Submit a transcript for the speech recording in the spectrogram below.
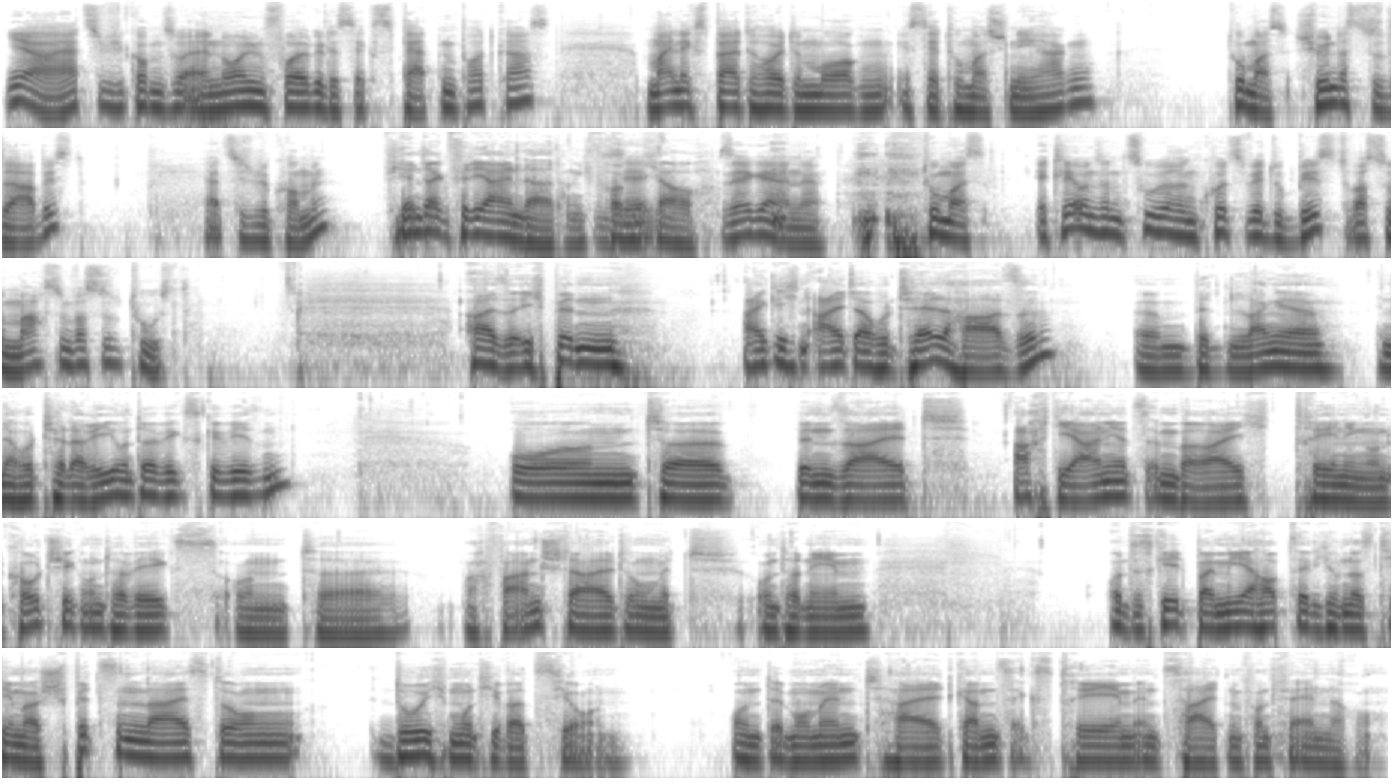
Ja, herzlich willkommen zu einer neuen Folge des Expertenpodcasts. Mein Experte heute Morgen ist der Thomas Schneehagen. Thomas, schön, dass du da bist. Herzlich willkommen. Vielen Dank für die Einladung. Ich freue mich auch. Sehr gerne. Thomas, erklär unseren Zuhörern kurz, wer du bist, was du machst und was du tust. Also ich bin eigentlich ein alter Hotelhase, ähm, bin lange in der Hotellerie unterwegs gewesen und äh, bin seit acht Jahren jetzt im Bereich Training und Coaching unterwegs und äh, mache Veranstaltungen mit Unternehmen. Und es geht bei mir hauptsächlich um das Thema Spitzenleistung durch Motivation. Und im Moment halt ganz extrem in Zeiten von Veränderung.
